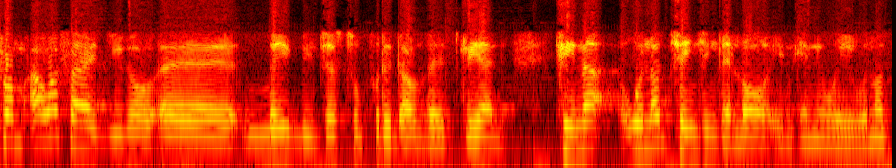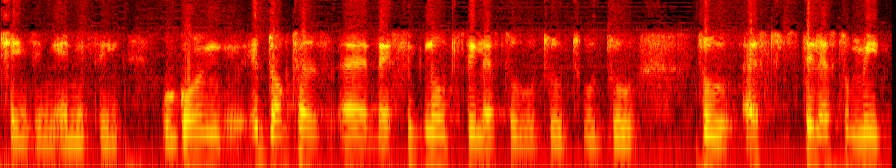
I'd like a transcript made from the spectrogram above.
from our side you know uh, maybe just to put it out there clearly Tina, we're not changing the law in any way. We're not changing anything. We're going. Doctors, uh, the sick note still has to to to to to still has to meet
